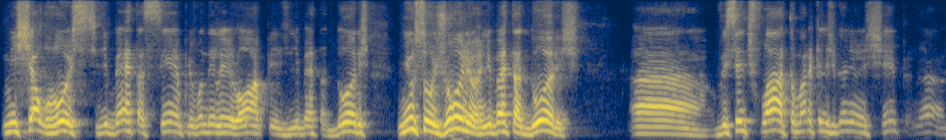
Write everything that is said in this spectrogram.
Michel Rossi, liberta sempre. Vanderlei Lopes, Libertadores. Nilson Júnior, Libertadores. Ah, Vicente Flá, tomara que eles ganhem o Champions. Não,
